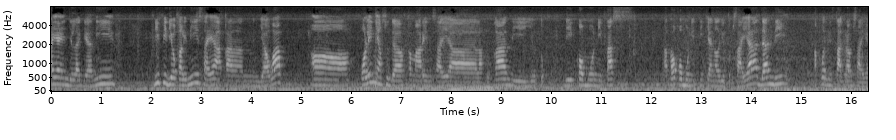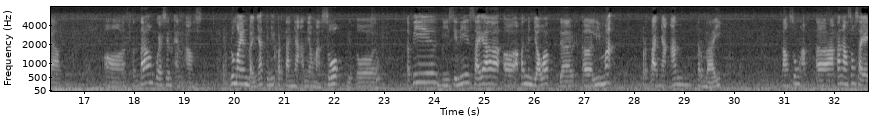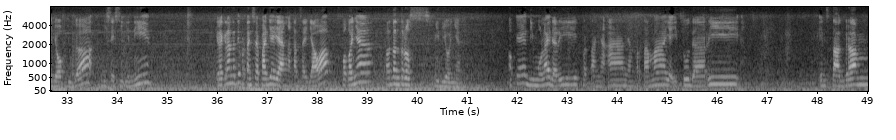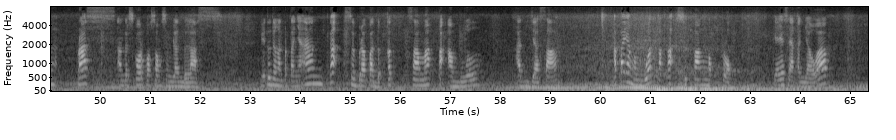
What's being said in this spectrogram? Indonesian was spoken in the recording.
saya Angela Giani. Di video kali ini saya akan menjawab uh, polling yang sudah kemarin saya lakukan di YouTube di komunitas atau community channel YouTube saya dan di akun Instagram saya uh, tentang question and ask. Lumayan banyak ini pertanyaan yang masuk gitu. Tapi di sini saya uh, akan menjawab dari uh, 5 pertanyaan terbaik langsung uh, akan langsung saya jawab juga di sesi ini. Kira-kira nanti pertanyaan siapa aja yang akan saya jawab. Pokoknya tonton terus videonya. Oke dimulai dari pertanyaan yang pertama yaitu dari Instagram pras underscore 019 yaitu dengan pertanyaan kak seberapa dekat sama kak Ambul Adi Jasa apa yang membuat kakak suka ngevlog oke saya akan jawab.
